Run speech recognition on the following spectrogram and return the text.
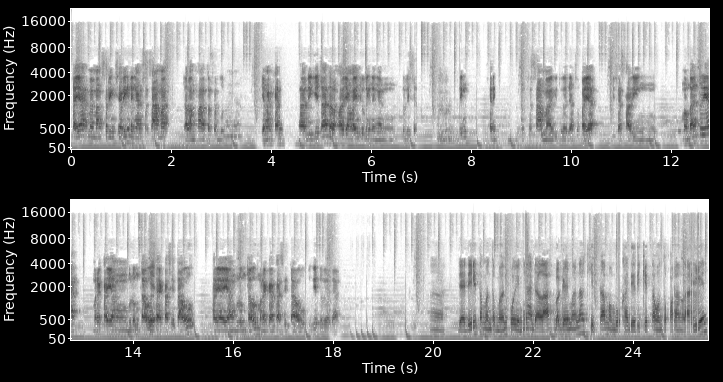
saya memang sering sharing dengan sesama dalam hal tersebut. Jangankan uh, digital dalam hal yang lain juga dengan tulis sering sharing sesama gitu. Dan supaya bisa saling membantu ya. Mereka yang belum tahu yeah. saya kasih tahu saya yang belum tahu mereka kasih tahu begitu ya kan Nah, jadi teman-teman poinnya adalah bagaimana kita membuka diri kita untuk orang lain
